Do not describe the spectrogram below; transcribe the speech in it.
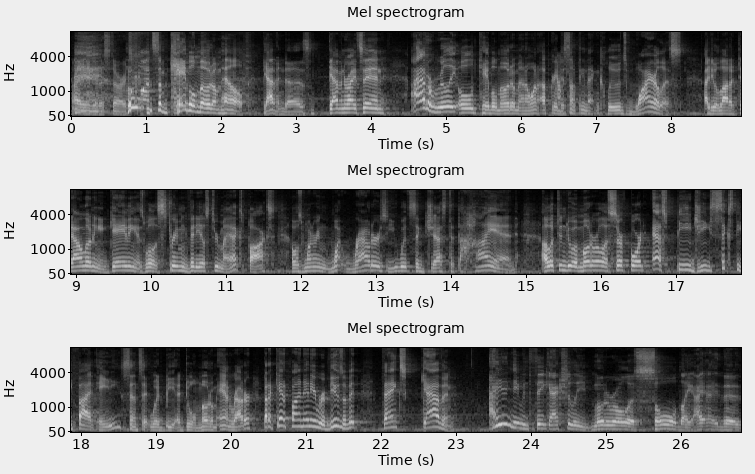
I ain't going to start. Who wants some cable modem help? Gavin does. Gavin writes in, I have a really old cable modem and I want to upgrade to something that includes wireless. I do a lot of downloading and gaming as well as streaming videos through my Xbox. I was wondering what routers you would suggest at the high end. I looked into a Motorola Surfboard SBG6580 since it would be a dual modem and router, but I can't find any reviews of it. Thanks, Gavin. I didn't even think actually Motorola sold like I, I the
